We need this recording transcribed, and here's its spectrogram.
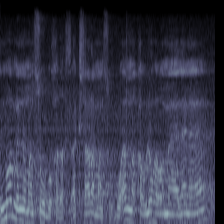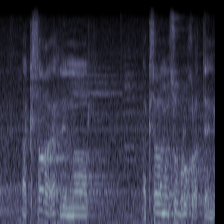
المهم إنه منصوب وخلاص أكثر منصوب. وأما قولها وما لنا أكثر أهل النار. أكثر منصوب رخرة التاني.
